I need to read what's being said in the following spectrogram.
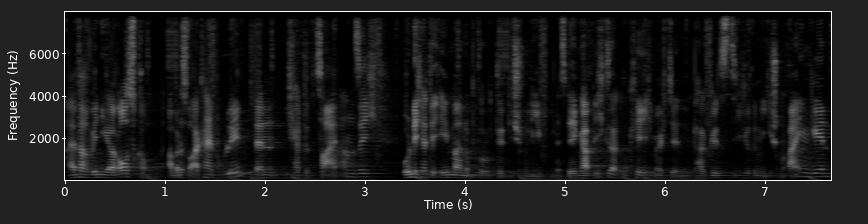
einfach weniger rauskommen. Aber das war kein Problem, denn ich hatte Zeit an sich und ich hatte eben meine Produkte, die schon liefen. Deswegen habe ich gesagt, okay, ich möchte in ein paar günstigere Nischen reingehen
